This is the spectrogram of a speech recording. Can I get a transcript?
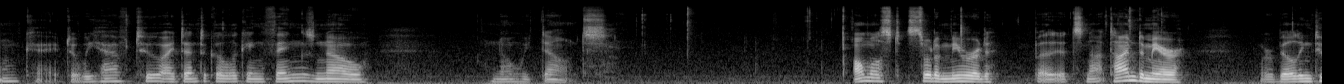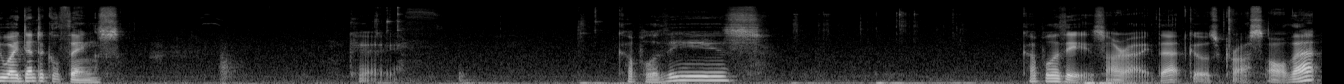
Okay, do we have two identical looking things? No. No, we don't. Almost sort of mirrored, but it's not time to mirror. We're building two identical things. Okay. Couple of these. Couple of these. All right, that goes across all that.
